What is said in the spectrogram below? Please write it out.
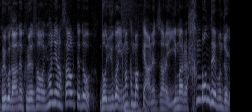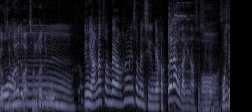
그리고 나는 그래서 현이랑 싸울 때도 너 육아 이만큼밖에 안 했잖아. 이 말을 한 번도 해본 적이 없어. 현이도 마찬가지고. 지금 양락 선배랑 항리 선배 지금 약간 끄라고 난리 났어 지금.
